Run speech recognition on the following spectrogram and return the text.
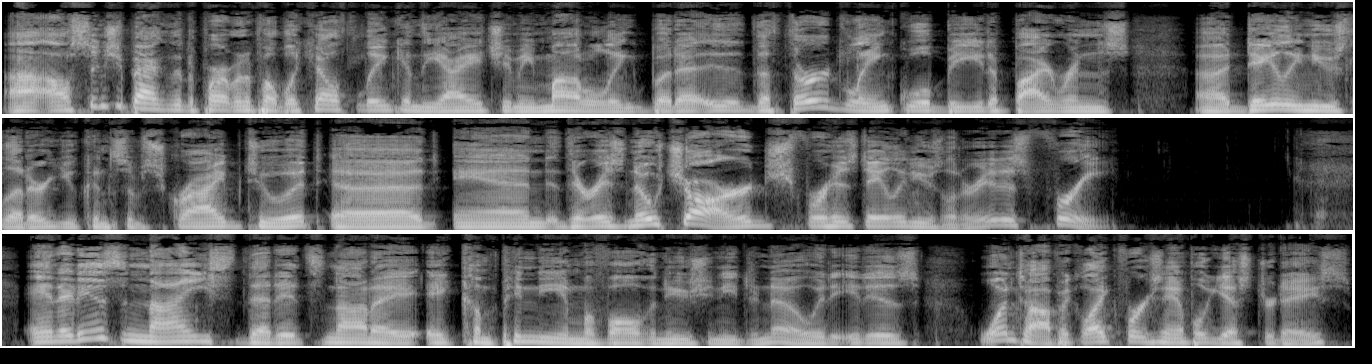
uh, I'll send you back the Department of Public Health link and the IHME model link. But uh, the third link will be to Byron's uh, daily newsletter. You can subscribe to it, uh, and there is no charge for his daily newsletter. It is free. And it is nice that it's not a, a compendium of all the news you need to know. It, it is one topic, like, for example, yesterday's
